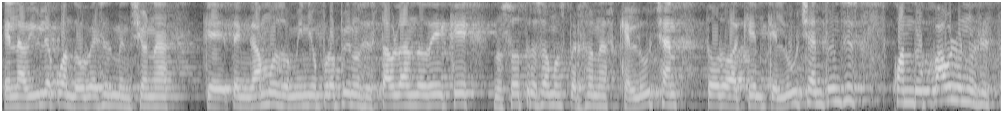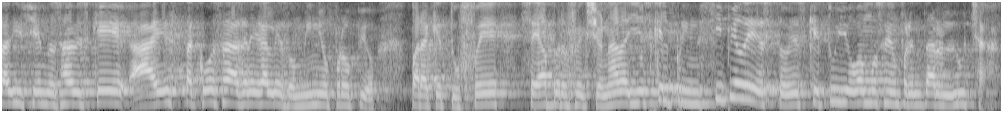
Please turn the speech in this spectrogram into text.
en la Biblia cuando a veces menciona que tengamos dominio propio, nos está hablando de que nosotros somos personas que luchan, todo aquel que lucha. Entonces, cuando Pablo nos está diciendo, ¿sabes qué? A esta cosa agrégale dominio propio para que tu fe sea perfeccionada. Y es que el principio de esto es que tú y yo vamos a enfrentar lucha.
